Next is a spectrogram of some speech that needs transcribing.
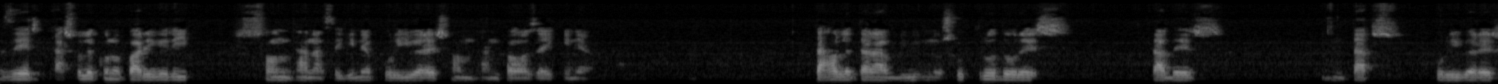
যে আসলে কোনো পারিবারিক সন্ধান আছে কিনা, পরিবারের সন্ধান পাওয়া যায় কিনা। তাহলে তারা বিভিন্ন সূত্র ধরে তাদের, তার পরিবারের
